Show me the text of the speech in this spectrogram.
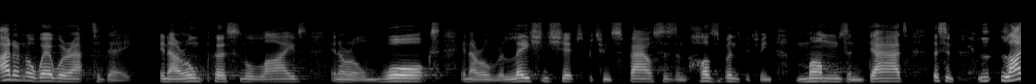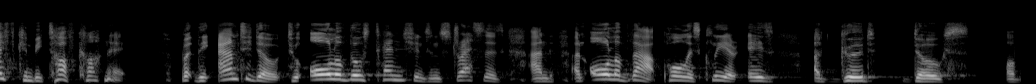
I, don't know where we're at today in our own personal lives, in our own walks, in our own relationships between spouses and husbands, between mums and dads. Listen, life can be tough, can't it? But the antidote to all of those tensions and stresses and, and all of that, Paul is clear, is a good dose of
